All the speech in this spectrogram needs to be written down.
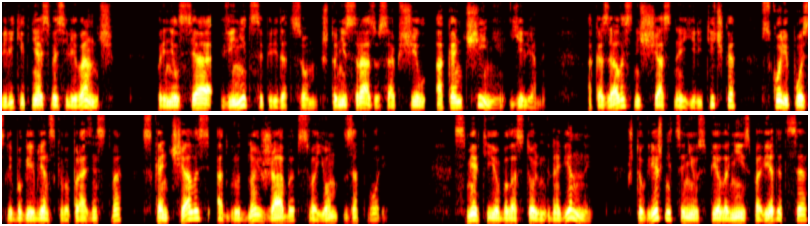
Великий князь Василий Иванович принялся виниться перед отцом, что не сразу сообщил о кончине Елены. Оказалось, несчастная еретичка вскоре после Богоявленского празднества скончалась от грудной жабы в своем затворе. Смерть ее была столь мгновенной, что грешница не успела ни исповедаться,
